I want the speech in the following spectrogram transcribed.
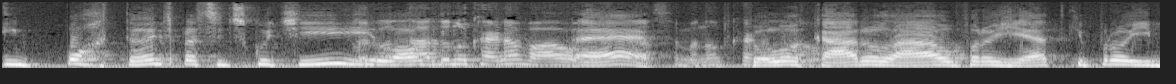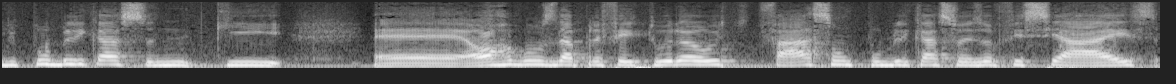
importante para se discutir Foi e logo no carnaval. é, na semana do carnaval. colocaram lá o projeto que proíbe publicação, que é, órgãos da prefeitura façam publicações oficiais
